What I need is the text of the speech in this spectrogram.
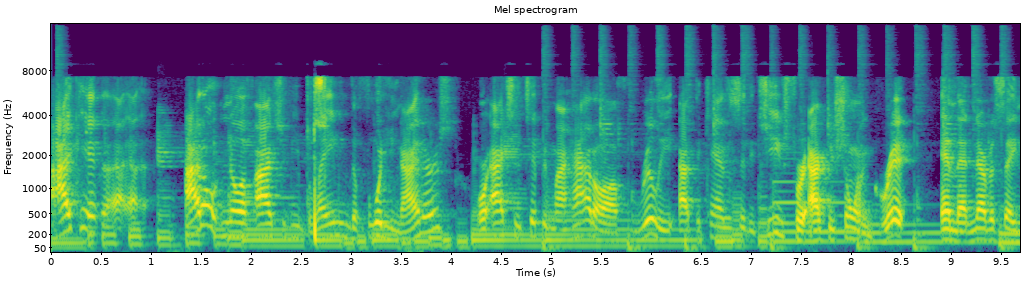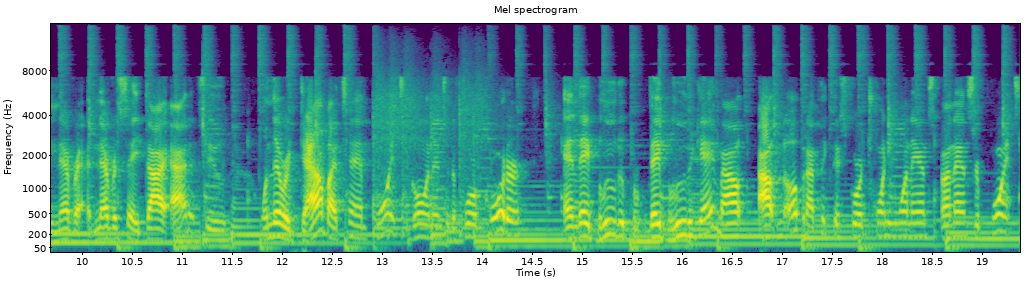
I can't. I, I don't know if I should be blaming the 49ers or actually tipping my hat off really at the Kansas City Chiefs for actually showing grit and that never say never never say die attitude when they were down by 10 points going into the fourth quarter, and they blew the they blew the game out out in the open. I think they scored 21 ans- unanswered points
